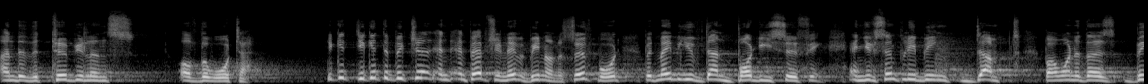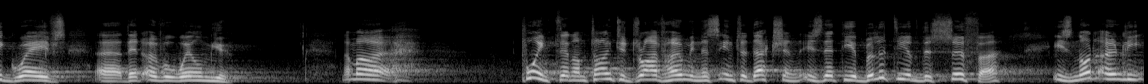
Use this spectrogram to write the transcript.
under the turbulence of the water. You get, you get the picture? And, and perhaps you've never been on a surfboard, but maybe you've done body surfing and you've simply been dumped by one of those big waves uh, that overwhelm you. Now, my point that I'm trying to drive home in this introduction is that the ability of the surfer is not only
